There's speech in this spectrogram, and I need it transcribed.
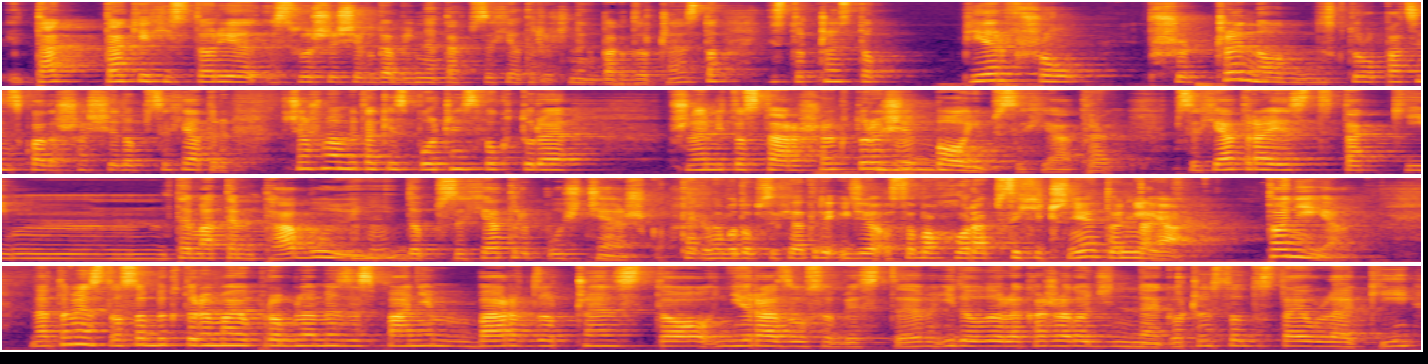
I tak, takie historie słyszy się w gabinetach psychiatrycznych bardzo często. Jest to często pierwszą przyczyną, z którą pacjent składa się do psychiatry. Wciąż mamy takie społeczeństwo, które przynajmniej to starsze, które mhm. się boi psychiatry. Tak. Psychiatra jest takim tematem tabu mhm. i do psychiatry pójść ciężko. Tak, no bo do psychiatry idzie osoba chora psychicznie, to nie tak. ja. To nie ja. Natomiast osoby, które mają problemy ze spaniem, bardzo często nie radzą sobie z tym, idą do lekarza rodzinnego, często dostają leki,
